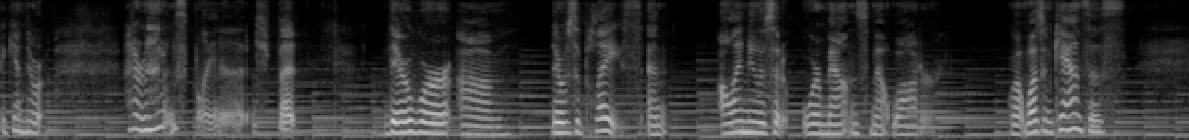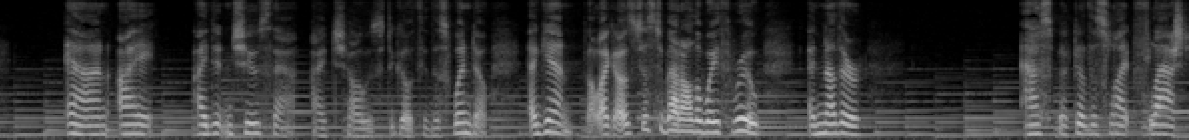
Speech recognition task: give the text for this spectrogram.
Again, there were, I don't know how to explain it, but there were, um, there was a place, and all I knew is that where mountains melt water. Well, it wasn't Kansas, and I I didn't choose that. I chose to go through this window. Again, felt like I was just about all the way through. Another aspect of this light flashed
